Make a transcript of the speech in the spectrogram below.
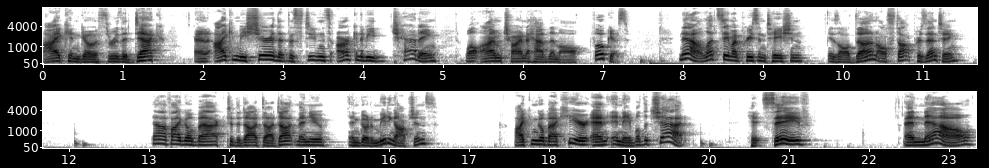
I can go through the deck and I can be sure that the students aren't going to be chatting while I'm trying to have them all focus. Now, let's say my presentation is all done. I'll stop presenting now, if I go back to the dot dot dot menu and go to meeting options, I can go back here and enable the chat. Hit save. And now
